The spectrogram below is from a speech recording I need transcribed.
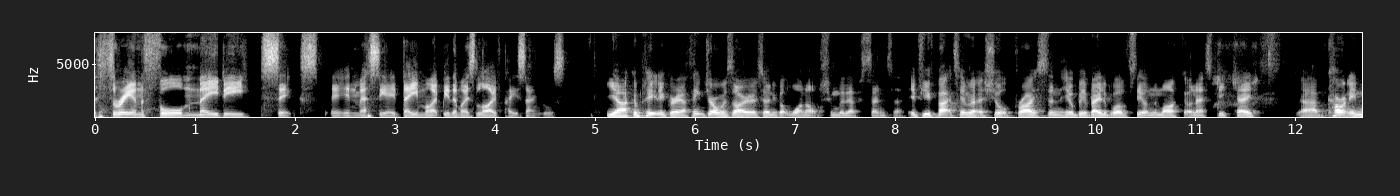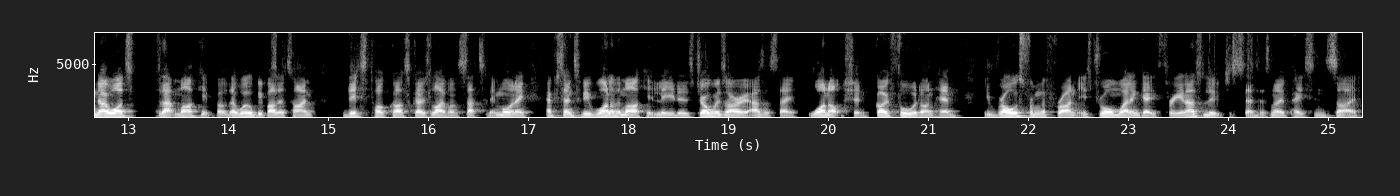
three and four, maybe six in Messier, they might be the most live pace angles. Yeah, I completely agree. I think Joel Rosario has only got one option with Epicenter. If you've backed him at a short price, and he'll be available obviously on the market on SBK. Um, currently, no odds for that market, but there will be by the time this podcast goes live on Saturday morning. Epicenter to be one of the market leaders. Joel Rosario, as I say, one option. Go forward on him. He rolls from the front. He's drawn well in gate three, and as Luke just said, there's no pace inside.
